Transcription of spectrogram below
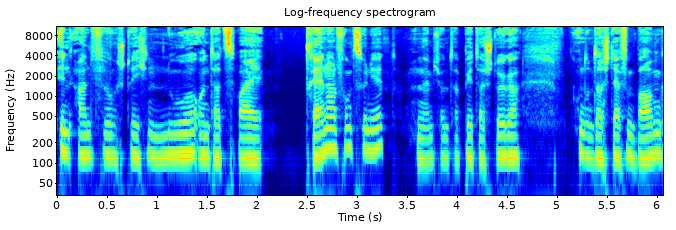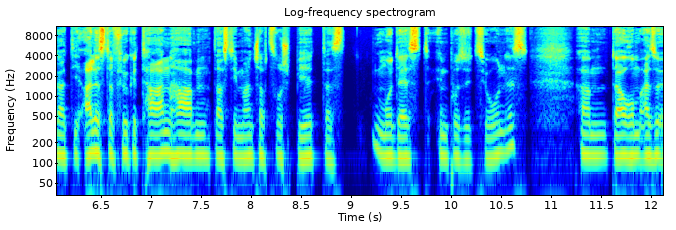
in Anführungsstrichen nur unter zwei Trainern funktioniert, nämlich unter Peter Stöger und unter Steffen Baumgart, die alles dafür getan haben, dass die Mannschaft so spielt, dass Modest in Position ist. Ähm, darum, also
